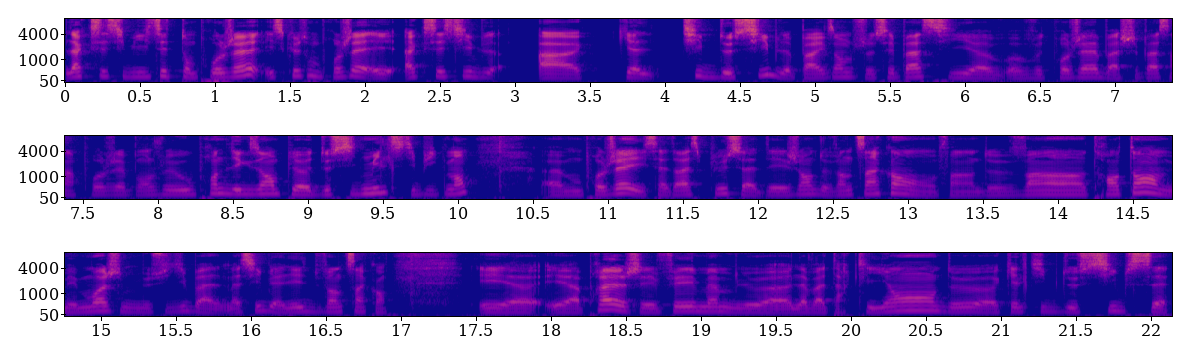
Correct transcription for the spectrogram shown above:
l'accessibilité de ton projet. Est-ce que ton projet est accessible à quel type de cible? Par exemple, je ne sais pas si euh, votre projet, bah, je sais pas, c'est un projet. Bon, je vais vous prendre l'exemple de Sid Mills typiquement. Euh, mon projet, il s'adresse plus à des gens de 25 ans, enfin de 20-30 ans, mais moi, je me suis dit, bah, ma cible, elle est de 25 ans. Et, euh, et après, j'ai fait même euh, l'avatar client, de euh, quel type de cible c'est.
